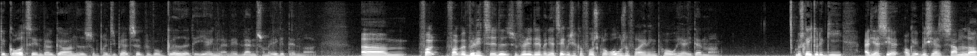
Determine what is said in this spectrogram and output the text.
det går til en velgørenhed, som principielt set vil få glæde af det i England, et land, som er ikke Danmark. Um, folk, folk var villige til det, selvfølgelig det, men jeg tænkte, hvis jeg kan få Skleroseforeningen på her i Danmark, måske kunne det give, at jeg siger, okay, hvis jeg samler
